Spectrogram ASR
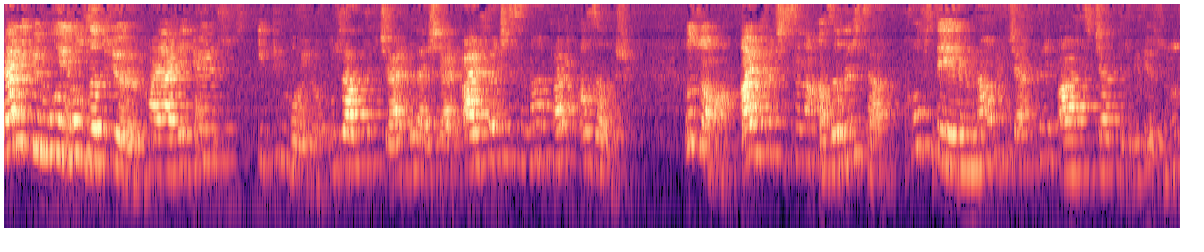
Ben ipin boyunu uzatıyorum. Hayal ediyoruz. İpin boyunu uzattıkça arkadaşlar alfa açısı ne yapar? Azalır. O zaman alfa açısına azalırsa cos değerim ne yapacaktır? Artacaktır biliyorsunuz.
